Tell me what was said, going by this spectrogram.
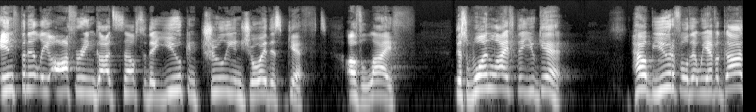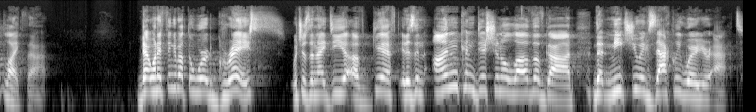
infinitely offering God's self so that you can truly enjoy this gift of life, this one life that you get. How beautiful that we have a God like that. That when I think about the word grace, which is an idea of gift. It is an unconditional love of God that meets you exactly where you're at.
